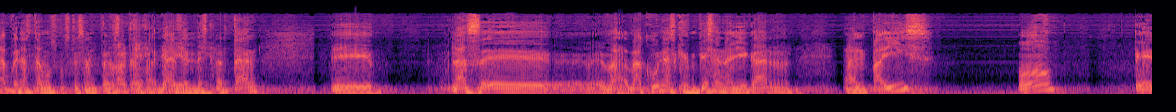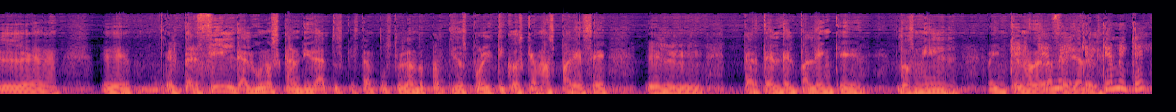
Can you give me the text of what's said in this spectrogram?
apenas estamos bostezando, pero Ok, está- ya es el despertar. Eh, las eh, va- vacunas que empiezan a llegar al país o el, eh, el perfil de algunos candidatos que están postulando partidos políticos que más parece el cartel del Palenque 2021 de la ¿Qué me- Feria del... ¿Qué me qué?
